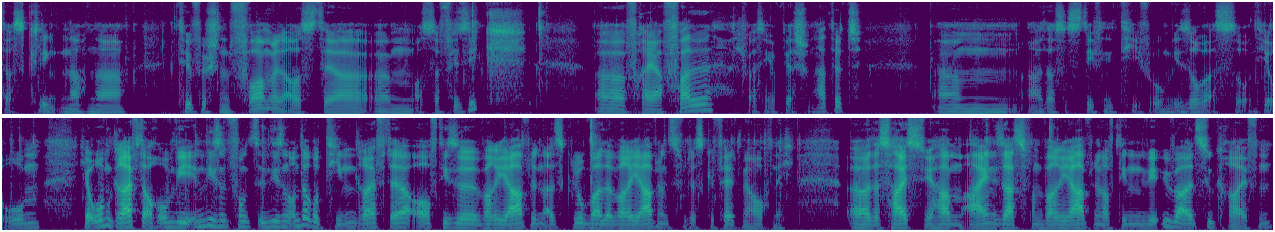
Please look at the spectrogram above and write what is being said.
das klingt nach einer typischen Formel aus der, ähm, aus der Physik. Äh, freier Fall. Ich weiß nicht, ob ihr es schon hattet. Ähm, aber das ist definitiv irgendwie sowas. So, und hier oben, hier oben greift er auch irgendwie in diesen Funkt in diesen Unterroutinen greift er auf diese Variablen als globale Variablen zu. Das gefällt mir auch nicht. Äh, das heißt, wir haben einen Satz von Variablen, auf denen wir überall zugreifen.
